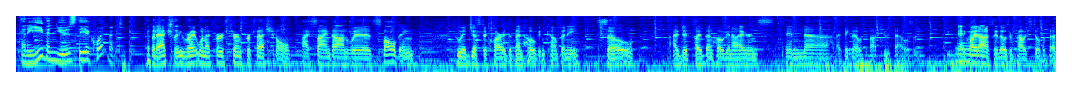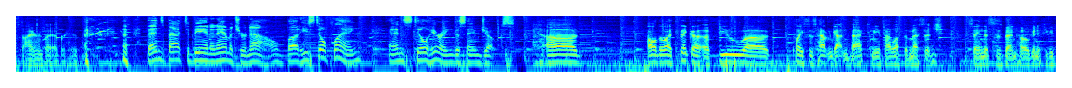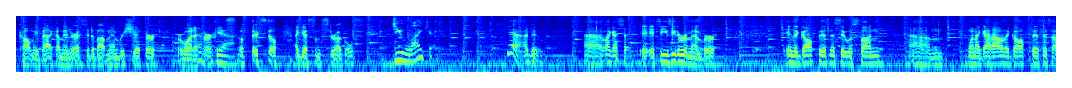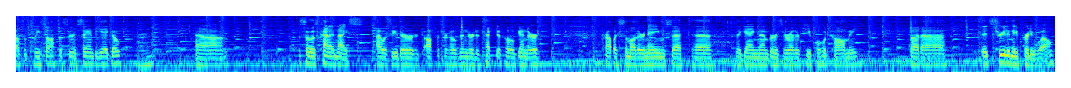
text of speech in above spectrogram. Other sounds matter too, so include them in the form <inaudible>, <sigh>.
And he even used the equipment. But actually, right when I first turned professional, I signed on with Spalding, who had just acquired the Ben Hogan company. So I did play Ben Hogan irons in, uh, I think that was about 2000. And quite honestly, those are probably still the best irons I ever hit. <laughs> Ben's back to being an amateur now, but he's still playing and still hearing the same jokes. Uh, although I think a, a few uh, places haven't gotten back to me if I left a message saying this is Ben Hogan. If you could call me back, I'm interested about membership or, or whatever. Yeah. <laughs> So there's still, I guess, some struggles. Do you like it? Yeah, I do. Uh, like I said, it, it's easy to remember. In the golf business, it was fun. Um, when I got out of the golf business, I was a police officer in San Diego. Uh, so it was kind of nice. I was either Officer Hogan or Detective Hogan or probably some other names that uh, the gang members or other people would call me. But uh, it's treated me pretty well.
